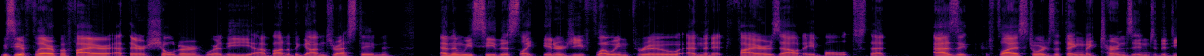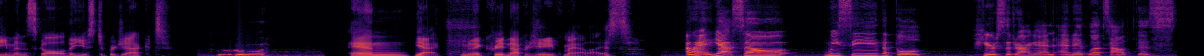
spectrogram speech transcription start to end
we see a flare up of fire at their shoulder where the uh, butt of the gun's resting, and then we see this like energy flowing through, and then it fires out a bolt that, as it flies towards the thing, like turns into the demon skull they used to project. Ooh. And yeah, I'm gonna create an opportunity for my allies. Okay, yeah. So we see the bolt pierce the dragon, and it lets out this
